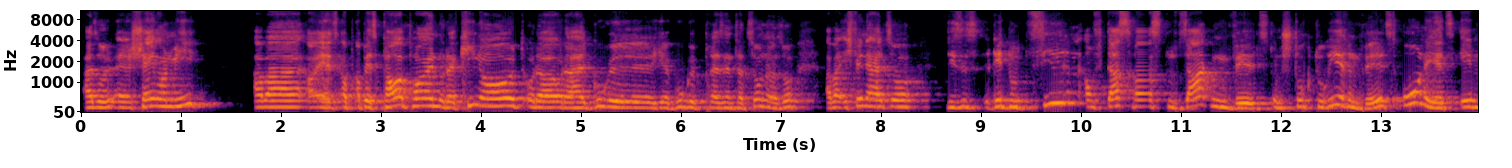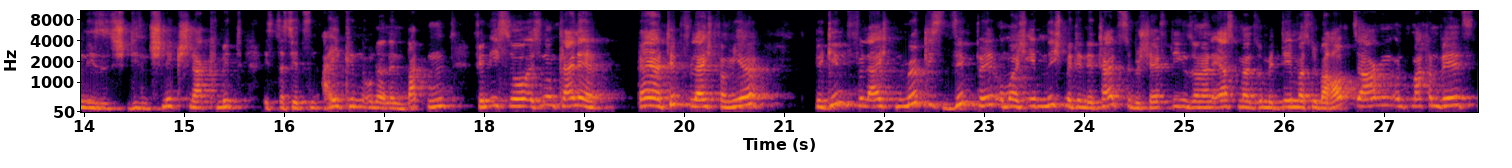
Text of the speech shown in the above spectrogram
Also äh, shame on me, aber ob, ob, jetzt PowerPoint oder Keynote oder, oder halt Google, hier Google-Präsentation oder so, aber ich finde halt so, dieses Reduzieren auf das, was du sagen willst und strukturieren willst, ohne jetzt eben dieses, diesen Schnickschnack mit, ist das jetzt ein Icon oder ein Button, finde ich so, ist nur ein kleiner, kleiner Tipp vielleicht von mir, beginnt vielleicht möglichst simpel, um euch eben nicht mit den Details zu beschäftigen, sondern erstmal so mit dem, was du überhaupt sagen und machen willst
